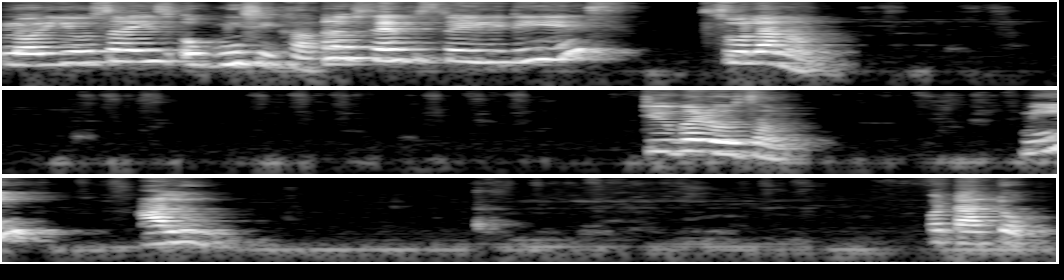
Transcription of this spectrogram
gloriosa is Ognishikha. of self-sterility is solanum. Tuberosum mean aloo. Potato.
